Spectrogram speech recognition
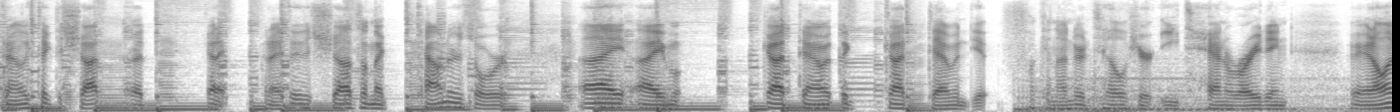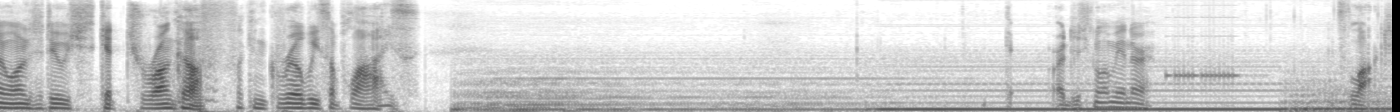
can I always take the shot uh, can I can I take the shots on the counters or I I'm god damn it the god damn it you fucking Undertale your E10 rating and all I wanted to do was just get drunk off fucking Grillby supplies. Are you just gonna let me in there. It's locked.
